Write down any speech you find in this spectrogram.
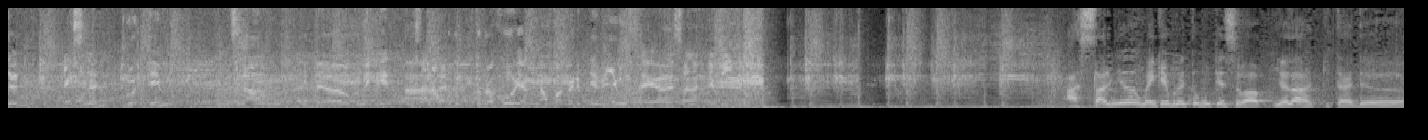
intelligent, excellent, good team. Senang kita communicate. Pasal nampak fotografer yang nampak dari punya view, saya sangat happy. Asalnya main kamera tu mungkin sebab Yalah kita ada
